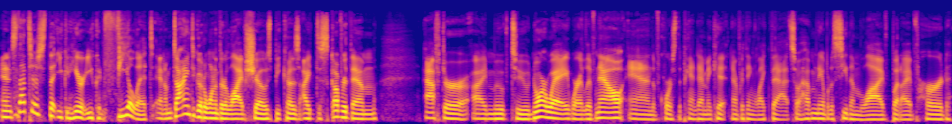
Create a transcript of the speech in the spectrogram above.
And it's not just that you can hear it, you can feel it. And I'm dying to go to one of their live shows because I discovered them after I moved to Norway, where I live now. And of course, the pandemic hit and everything like that. So I haven't been able to see them live, but I've heard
